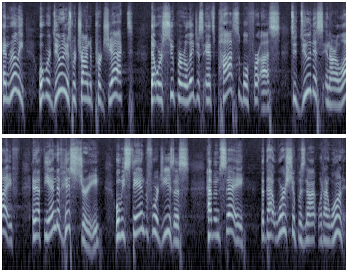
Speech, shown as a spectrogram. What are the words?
And really, what we're doing is we're trying to project that we're super religious, and it's possible for us to do this in our life. And at the end of history, when we stand before Jesus, have him say, that that worship was not what I wanted.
